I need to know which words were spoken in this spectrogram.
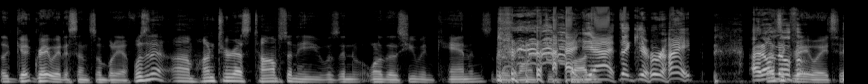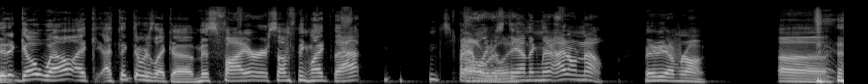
a great way to send somebody off. Wasn't it um, Hunter S. Thompson? He was in one of those human cannons. And they launched his body. yeah, I think you're right. I don't That's know a if great it, way, too. did it go well. I, I think there was like a misfire or something like that. His family was Oh, really? standing there. I don't know. Maybe I'm wrong. Uh,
